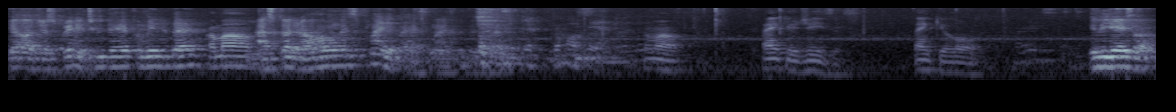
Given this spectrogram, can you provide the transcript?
Y'all just really too dead for me today. Come on. I studied all on this plane last night for this lesson. Come on, sir. Come on. Thank you, Jesus. Thank you, Lord. Eliezer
